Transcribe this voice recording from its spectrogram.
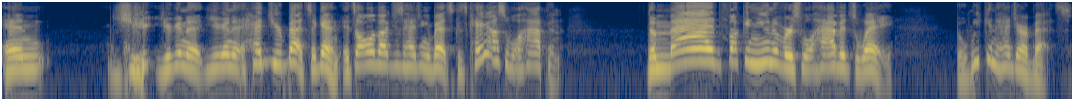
and you, you're gonna you're gonna hedge your bets again. It's all about just hedging your bets because chaos will happen. The mad fucking universe will have its way, but we can hedge our bets,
